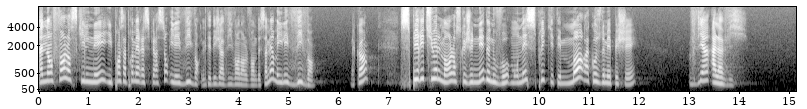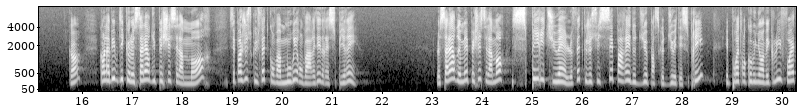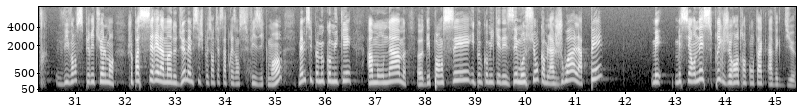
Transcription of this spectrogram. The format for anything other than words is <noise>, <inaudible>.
Un enfant, lorsqu'il naît, il prend sa première respiration, il est vivant. Il était déjà vivant dans le ventre de sa mère, mais il est vivant. D'accord? Spirituellement, lorsque je nais de nouveau, mon esprit qui était mort à cause de mes péchés vient à la vie. Quand la Bible dit que le salaire du péché, c'est la mort, ce n'est pas juste le fait qu'on va mourir, on va arrêter de respirer. Le salaire de mes péchés, c'est la mort spirituelle, le fait que je suis séparé de Dieu parce que Dieu est esprit, et pour être en communion avec lui, il faut être vivant spirituellement. Je ne peux pas serrer la main de Dieu, même si je peux sentir sa présence physiquement, même s'il peut me communiquer à mon âme euh, des pensées, il peut me communiquer des émotions comme la joie, la paix, mais c'est en esprit que je rentre en contact avec Dieu.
